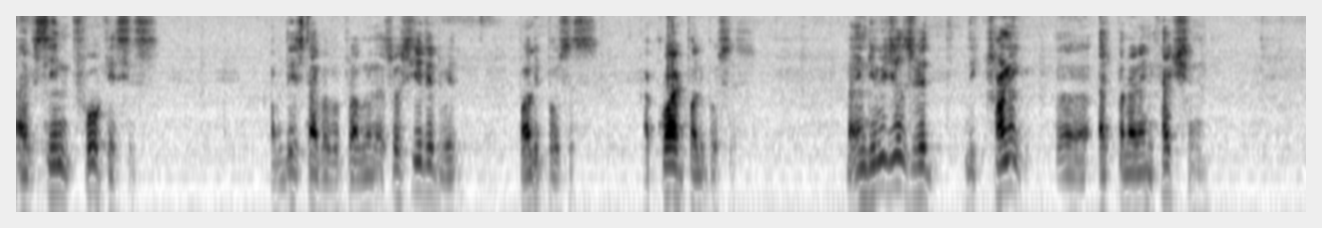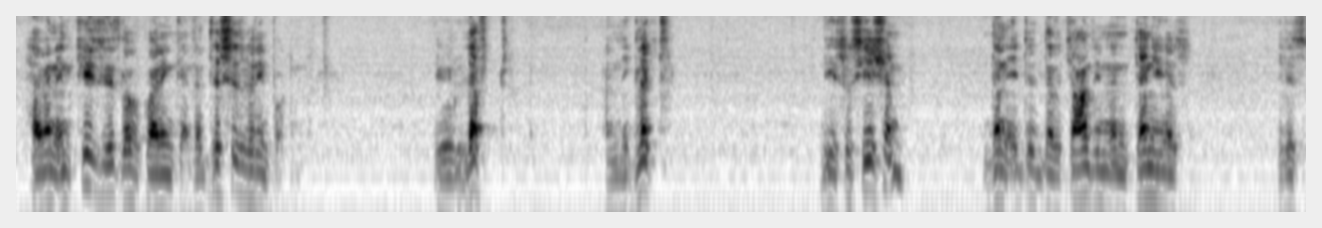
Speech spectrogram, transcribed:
I have seen 4 cases of this type of a problem associated with polyposis, acquired polyposis. Now, individuals with the chronic uh, H. infection have an increased risk of acquiring cancer. This is very important. You left and neglect the association, then it is the chance in 10 years, it is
